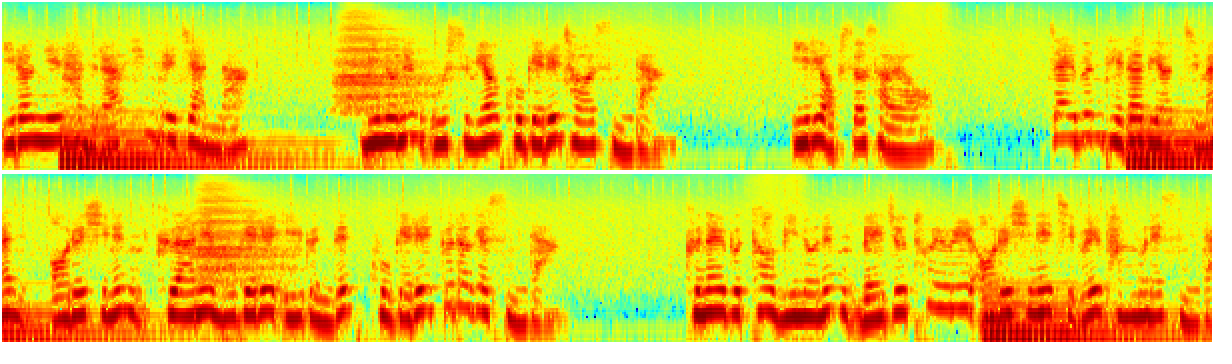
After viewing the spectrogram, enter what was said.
이런 일 하느라 힘들지 않나? 민호는 웃으며 고개를 저었습니다. 일이 없어서요. 짧은 대답이었지만 어르신은 그 안의 무게를 읽은 듯 고개를 끄덕였습니다. 그날부터 민호는 매주 토요일 어르신의 집을 방문했습니다.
